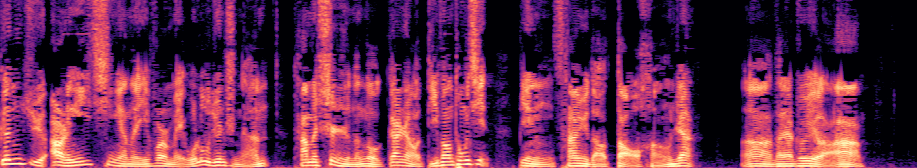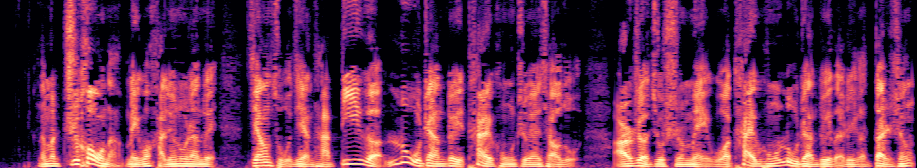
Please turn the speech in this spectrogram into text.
根据2017年的一份美国陆军指南，他们甚至能够干扰敌方通信，并参与到导航战。啊，大家注意了啊！那么之后呢？美国海军陆战队将组建它第一个陆战队太空支援小组，而这就是美国太空陆战队的这个诞生。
